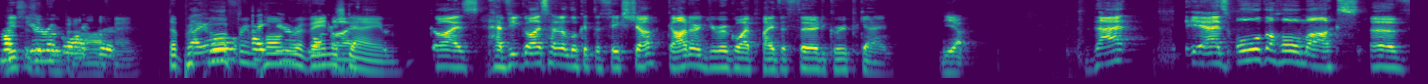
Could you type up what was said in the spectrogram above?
fuck This is a group and a Uruguay half, group. man. The They all Procure Frimpong revenge Guys. game. Guys, have you guys had a look at the fixture? Ghana and Uruguay played the third group game. Yep. That has all the hallmarks of,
